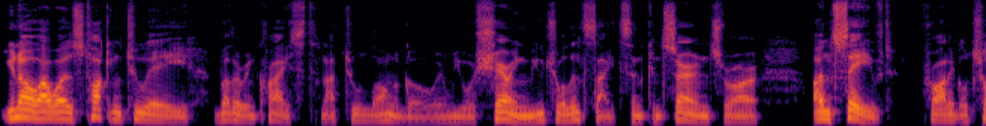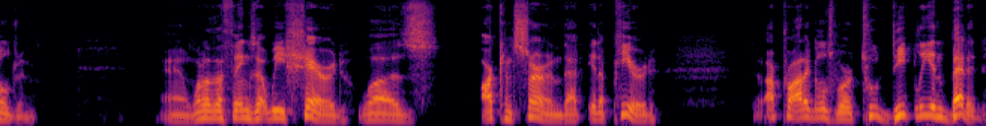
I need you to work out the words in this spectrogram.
You know, I was talking to a brother in Christ not too long ago, and we were sharing mutual insights and concerns for our unsaved prodigal children. And one of the things that we shared was our concern that it appeared that our prodigals were too deeply embedded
